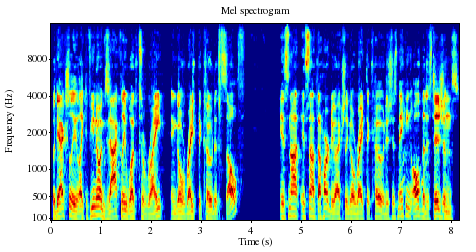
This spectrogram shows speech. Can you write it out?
But actually like if you know exactly what to write and go write the code itself, it's not it's not that hard to actually go write the code. It's just making all the decisions.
